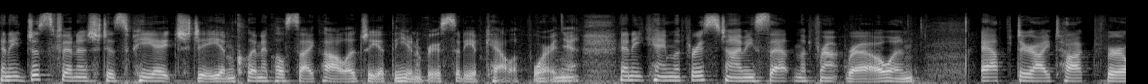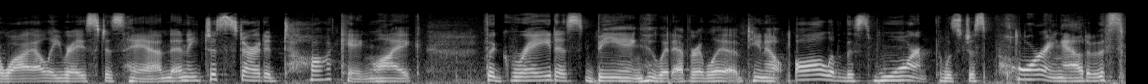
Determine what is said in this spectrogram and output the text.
And he just finished his PhD in clinical psychology at the University of California. And he came the first time, he sat in the front row and after I talked for a while, he raised his hand and he just started talking like, the greatest being who had ever lived. You know, all of this warmth was just pouring out of his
